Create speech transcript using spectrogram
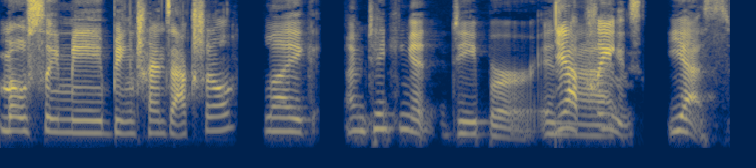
Mostly me being transactional? Like, I'm taking it deeper. yeah, that, please. Yes,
